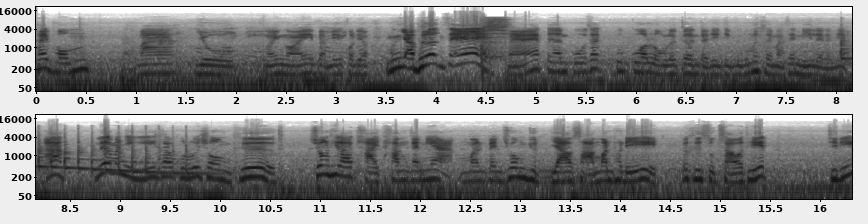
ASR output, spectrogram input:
ให้ผม อยู่หงอยๆ แบบนี้คนเดียว มึงอย่าเพิ่งเซแหมเตือนกูซะกูกลัวหลงเลยเกินแต่จริงๆกูก็ไม่เคยมาเส้นนี้เลยนะเนี่ยอะเรื่องมันอย่างนี้ครับคุณผู้ชมคือช่วงที่เราถ่ายทำกันเนี่ย มันเป็นช่วงหยุดยาว 3 วันพอดี ก็คือศุกร์เสาร์อาทิตย์ ทีนี้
